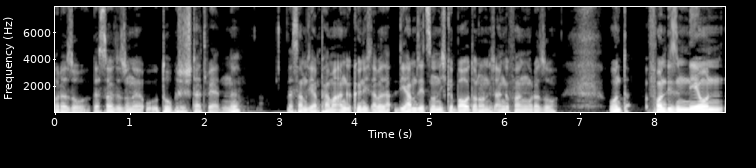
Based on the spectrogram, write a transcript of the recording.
oder so. Das sollte so eine utopische Stadt werden, ne? Das haben sie ein paar Mal angekündigt, aber die haben sie jetzt noch nicht gebaut und noch nicht angefangen oder so. Und von diesem Neon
